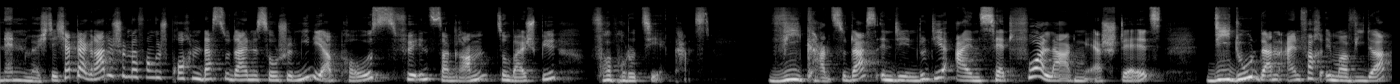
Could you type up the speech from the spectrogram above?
nennen möchte. Ich habe ja gerade schon davon gesprochen, dass du deine Social-Media-Posts für Instagram zum Beispiel vorproduzieren kannst. Wie kannst du das? Indem du dir ein Set Vorlagen erstellst, die du dann einfach immer wieder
